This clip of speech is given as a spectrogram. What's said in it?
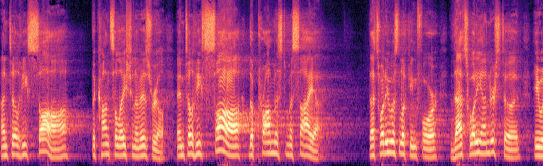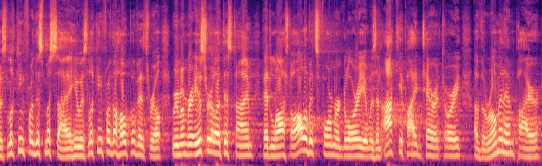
until he saw the consolation of Israel, until he saw the promised Messiah. That's what he was looking for. That's what he understood. He was looking for this Messiah. He was looking for the hope of Israel. Remember, Israel at this time had lost all of its former glory. It was an occupied territory of the Roman Empire.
